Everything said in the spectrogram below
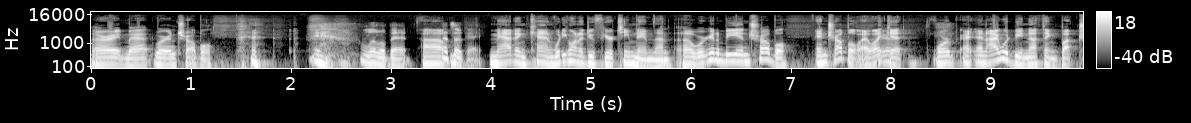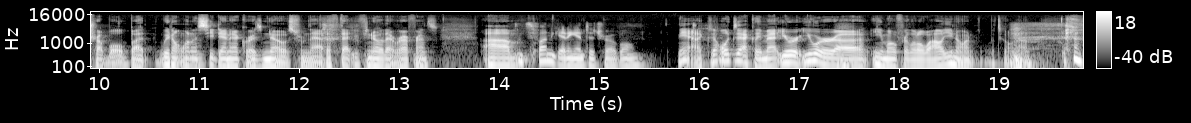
All right, Matt, we're in trouble. Yeah, a little bit. Uh, That's okay. Matt and Ken, what do you want to do for your team name then? Uh, we're gonna be in trouble. In trouble, I like it. Or and I would be nothing but trouble, but we don't want to see Dan Aykroyd's nose from that if that if you know that reference. Um, It's fun getting into trouble. yeah, well, exactly, Matt. You were you were uh, emo for a little while. You know what, what's going on.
